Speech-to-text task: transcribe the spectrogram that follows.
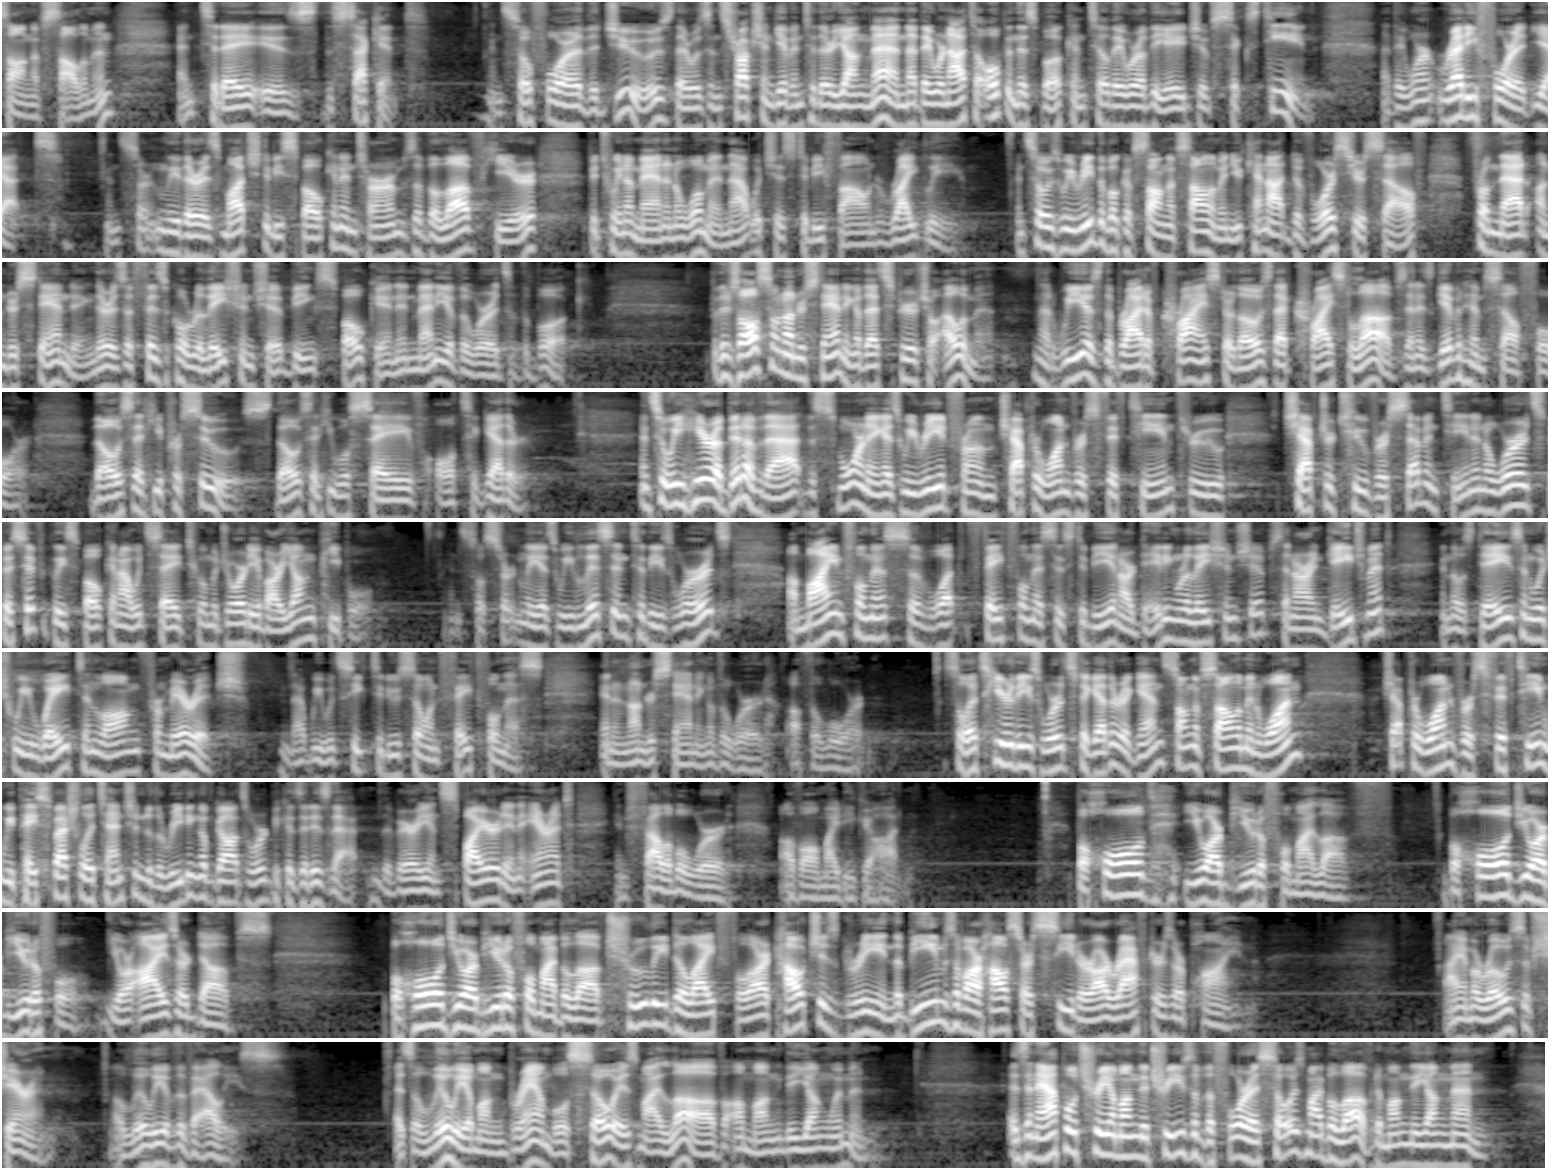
Song of Solomon, and today is the second. And so, for the Jews, there was instruction given to their young men that they were not to open this book until they were of the age of 16, that they weren't ready for it yet. And certainly, there is much to be spoken in terms of the love here between a man and a woman, that which is to be found rightly. And so, as we read the book of Song of Solomon, you cannot divorce yourself from that understanding. There is a physical relationship being spoken in many of the words of the book. But there's also an understanding of that spiritual element that we, as the bride of Christ, are those that Christ loves and has given himself for, those that he pursues, those that he will save altogether. And so we hear a bit of that this morning as we read from chapter 1, verse 15 through chapter 2, verse 17, in a word specifically spoken, I would say, to a majority of our young people. And so, certainly, as we listen to these words, a mindfulness of what faithfulness is to be in our dating relationships and our engagement in those days in which we wait and long for marriage, that we would seek to do so in faithfulness and an understanding of the word of the Lord. So let's hear these words together again. Song of Solomon 1, chapter 1, verse 15. We pay special attention to the reading of God's word because it is that, the very inspired, inerrant, infallible word of Almighty God. Behold, you are beautiful, my love. Behold, you are beautiful. Your eyes are doves. Behold, you are beautiful, my beloved, truly delightful. Our couch is green. The beams of our house are cedar. Our rafters are pine. I am a rose of Sharon, a lily of the valleys. As a lily among brambles, so is my love among the young women. As an apple tree among the trees of the forest, so is my beloved among the young men.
